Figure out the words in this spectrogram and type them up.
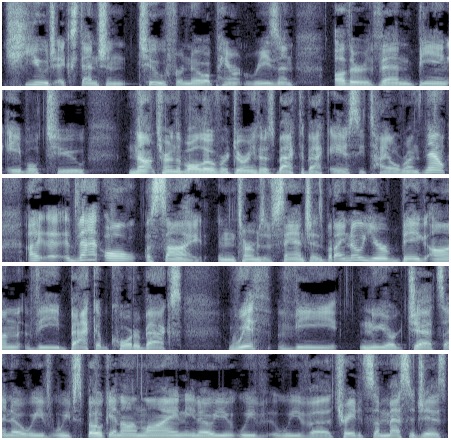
huge extension to for no apparent reason other than being able to not turn the ball over during those back-to-back AFC title runs. Now, I, uh, that all aside in terms of Sanchez, but I know you're big on the backup quarterbacks with the New York Jets. I know we've we've spoken online. You know, you we've we've uh, traded some messages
